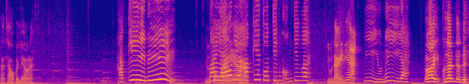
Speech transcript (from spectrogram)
น่าจะเอาไปแล้วนะฮักกี้นี่อยู่ได้ตรงไหนแล้วเนี่ยอะฮักกี้ตัวจริงของจริงเลย อยู่ไหนเนี่ยนี่อยู่นี่ไงเอ้ยเพื่อนจะดึง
